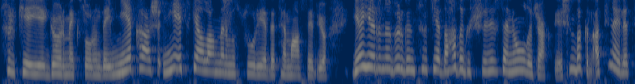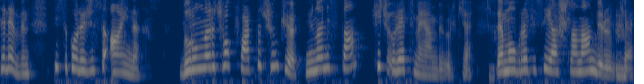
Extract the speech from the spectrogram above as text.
Türkiye'yi görmek zorundayım? Niye karşı niye etki alanlarımız Suriye'de temas ediyor? Ya yarın öbür gün Türkiye daha da güçlenirse ne olacak diye. Şimdi bakın Atina ile Tel Aviv'in psikolojisi aynı. Durumları çok farklı çünkü Yunanistan hiç üretmeyen bir ülke. Demografisi yaşlanan bir ülke.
